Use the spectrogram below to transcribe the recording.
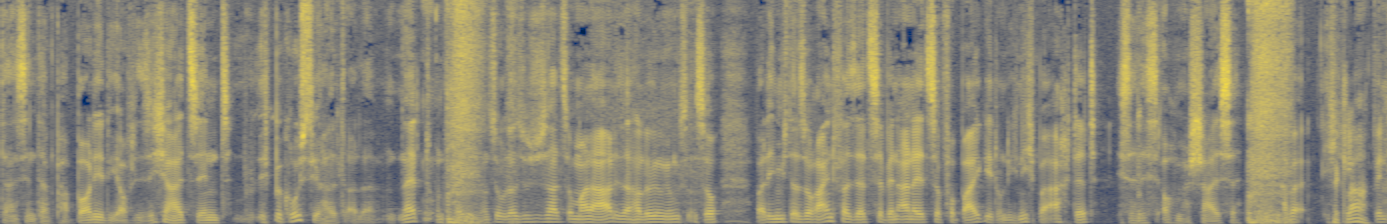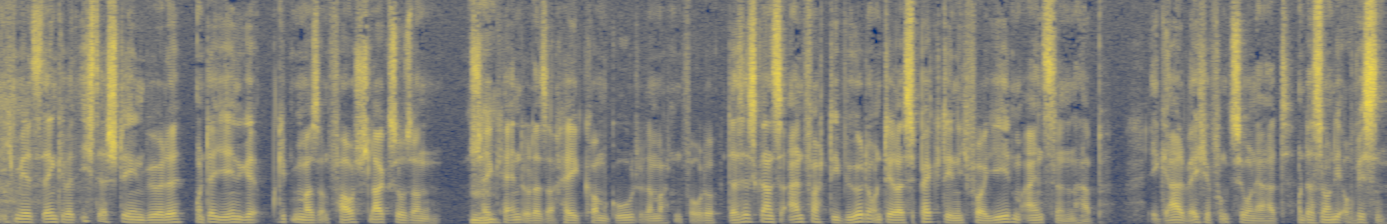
da sind da ein paar Body, die auf die Sicherheit sind. Ich begrüße die halt alle. Nett und fertig und so. Das ist halt so meine Art. Ich sage, hallo Jungs und so. Weil ich mich da so reinversetze, wenn einer jetzt so vorbeigeht und dich nicht beachtet, ist das ist auch immer scheiße. Aber ich, wenn ich mir jetzt denke, wenn ich da stehen würde und derjenige gibt mir mal so einen Faustschlag, so, so ein Shakehand mhm. oder sagt, hey, komm gut oder macht ein Foto. Das ist ganz einfach die Würde und der Respekt, den ich vor jedem Einzelnen habe egal welche Funktion er hat. Und das sollen die auch wissen.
